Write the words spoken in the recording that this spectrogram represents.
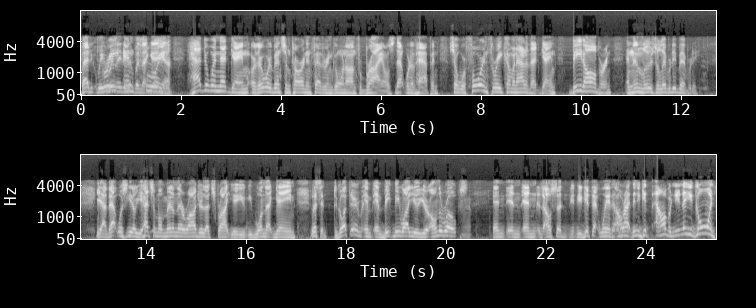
We, had we really needed to win that three. game. Yeah. Had to win that game, or there would have been some tarring and feathering going on for Bryles. That would have happened. So we're four and three coming out of that game. Beat Auburn and then lose to Liberty Liberty. Yeah, that was you know you had some momentum there, Roger. That's right. You you, you won that game. Listen, to go out there and, and beat BYU, you're on the ropes. And, and and all of a sudden you, get that win. All right, then you get Auburn. You know you're going.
